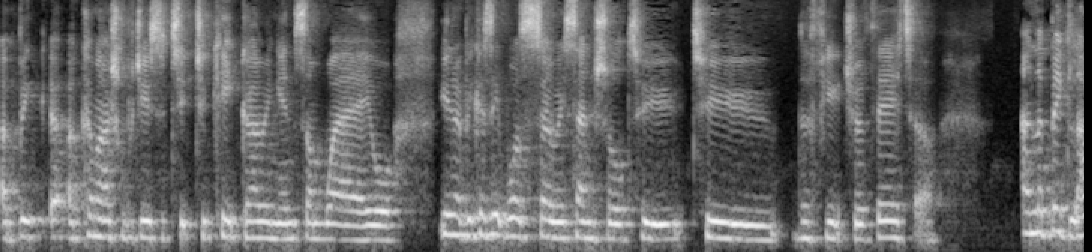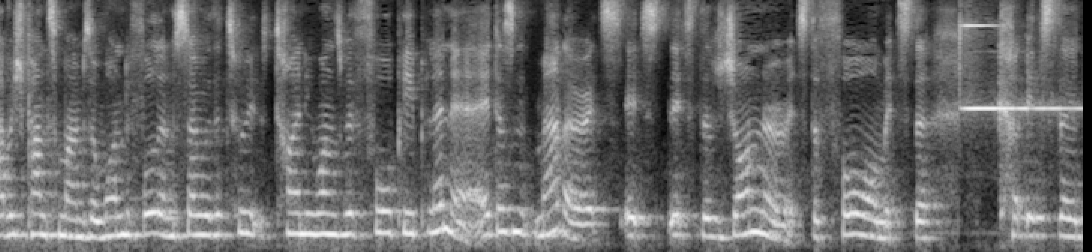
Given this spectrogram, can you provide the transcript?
a big a commercial producer to, to keep going in some way or you know because it was so essential to to the future of theatre and the big lavish pantomimes are wonderful and so are the two tiny ones with four people in it it doesn't matter it's it's it's the genre it's the form it's the it's the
